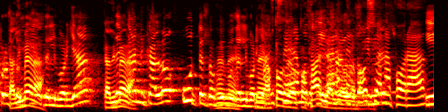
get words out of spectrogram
Προς Καλημέρα. Τον Δελιβοριά Καλημέρα. δεν κάνει καλό ούτε στον φίβο ναι, ναι. Δελιβοριά. Ναι, αυτό λέω, το χάλια. τόση αναφορά. Οι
